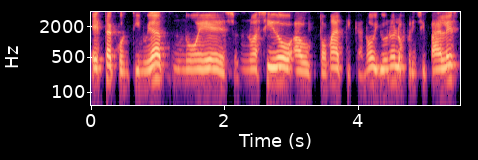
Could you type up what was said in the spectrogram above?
esta continuidad no, es, no ha sido automática, ¿no? Y uno de los principales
